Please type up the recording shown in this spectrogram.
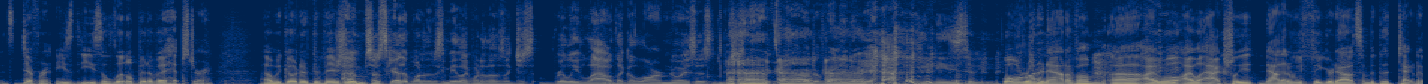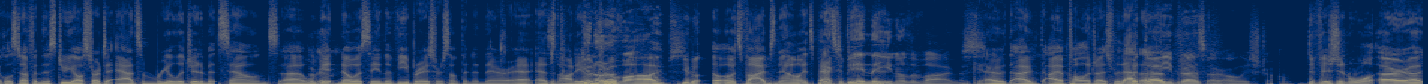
It's different. He's he's a little bit of a hipster." Uh, we go to division. I'm so scared that one of them is gonna be like one of those like just really loud like alarm noises. Just, like, run into it. yeah. He needs to be. Well, we're running out of them. Uh, I will. I will actually. Now that we've figured out some of the technical stuff in the studio, I'll start to add some real legitimate sounds. Uh, we'll Okay. get Noah saying the V brace or something in there a, as an audio. You know drop. the vibes. You know. Oh, it's vibes now. It's back it's to being been the you know the vibes. Okay, I, I I apologize for that. But the Uh, vibras are always strong. division one or uh,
